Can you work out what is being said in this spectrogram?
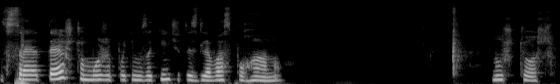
все те, що може потім закінчитись для вас погано. Ну що ж,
